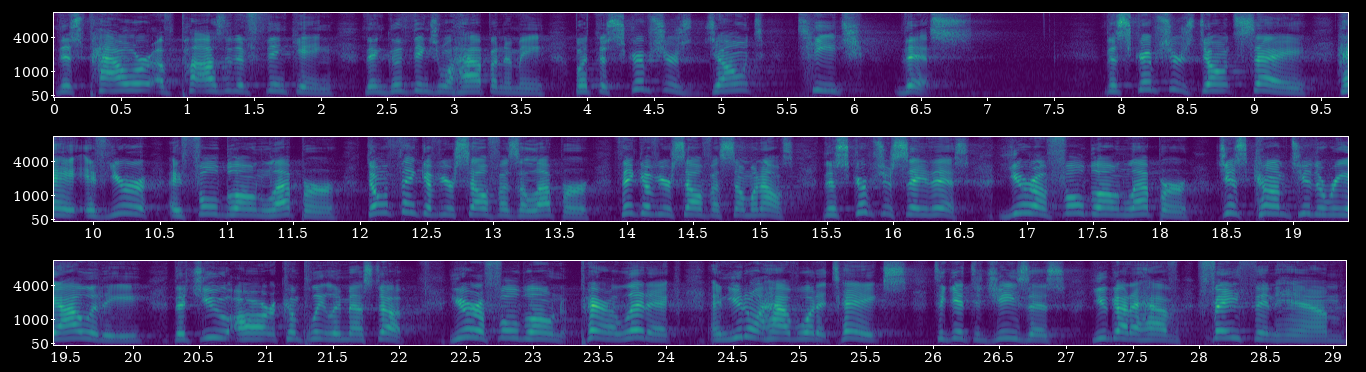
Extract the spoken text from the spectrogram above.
this power of positive thinking, then good things will happen to me. But the scriptures don't teach this. The scriptures don't say, hey, if you're a full blown leper, don't think of yourself as a leper. Think of yourself as someone else. The scriptures say this you're a full blown leper. Just come to the reality that you are completely messed up. You're a full blown paralytic and you don't have what it takes to get to Jesus. You got to have faith in Him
